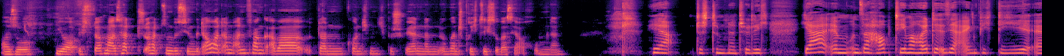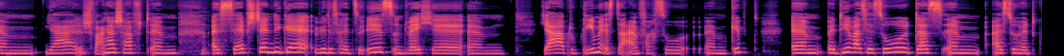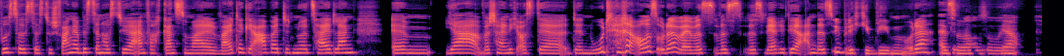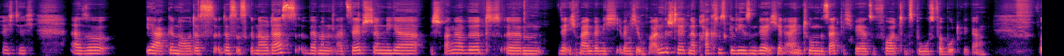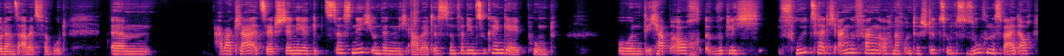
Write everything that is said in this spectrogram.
Also, ja, ich sag mal, es hat, hat so ein bisschen gedauert am Anfang, aber dann konnte ich mich nicht beschweren. Dann irgendwann spricht sich sowas ja auch rum dann. Ja, das stimmt natürlich. Ja, ähm, unser Hauptthema heute ist ja eigentlich die ähm, ja, Schwangerschaft ähm, als Selbstständige, wie das halt so ist und welche ähm, ja, Probleme es da einfach so ähm, gibt. Ähm, bei dir war es ja so, dass ähm, als du halt gewusst hast, dass du schwanger bist, dann hast du ja einfach ganz normal weitergearbeitet, nur eine Zeit lang ähm, ja, wahrscheinlich aus der, der Not heraus, oder? Weil was, was, was wäre dir anders übrig geblieben, oder? Also, genau so, ja. ja. Richtig. Also, ja, genau, das, das ist genau das. Wenn man als Selbstständiger schwanger wird, ähm, ich meine, wenn ich, wenn ich irgendwo angestellt in der Praxis gewesen wäre, ich hätte einen Ton gesagt, ich wäre sofort ins Berufsverbot gegangen oder ins Arbeitsverbot. Ähm, aber klar, als Selbstständiger gibt's das nicht und wenn du nicht arbeitest, dann verdienst du kein Geld. Punkt. Und ich habe auch wirklich frühzeitig angefangen, auch nach Unterstützung zu suchen. Es war halt auch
